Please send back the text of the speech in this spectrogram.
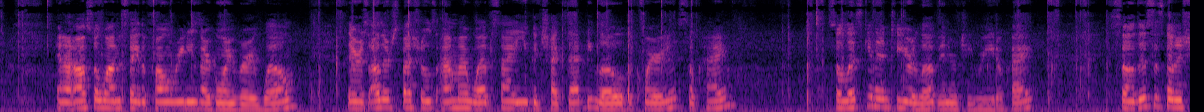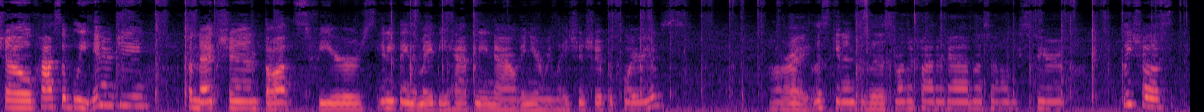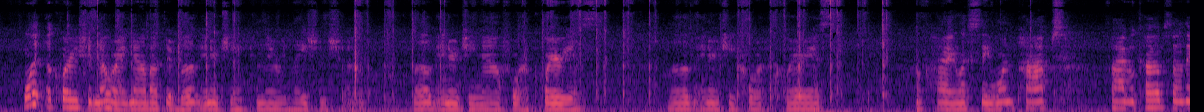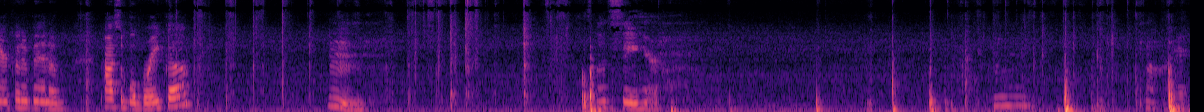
And I also want to say the phone readings are going very well. There's other specials on my website. You can check that below, Aquarius, okay? So let's get into your love energy read, okay? So this is going to show possibly energy, connection, thoughts, fears, anything that may be happening now in your relationship, Aquarius. All right, let's get into this. Mother, Father, God, bless the Holy Spirit. Please show us what Aquarius should know right now about their love energy and their relationship. Love energy now for Aquarius. Love energy for Aquarius. Okay, let's see. One popped, five of cups. So there could have been a possible breakup. Hmm. Let's see here. Hmm. All right.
